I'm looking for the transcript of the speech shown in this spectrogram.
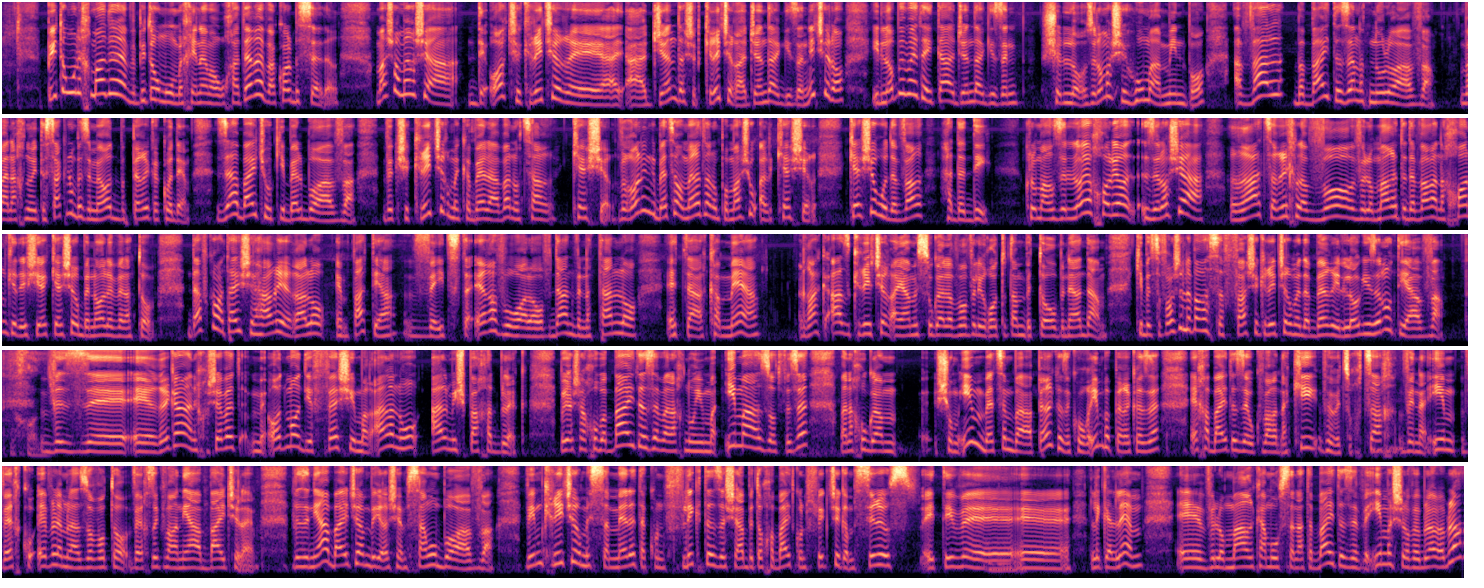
פתאום הוא נחמד אליהם ופתאום הוא מכין להם ארוחת ערב והכל בסדר. מה שאומר שהדעות שקריצ'ר, אה, האג'נדה של קריצ'ר, האג'נדה הגזענית שלו, היא לא באמת הייתה האג'נדה הגזענית שלו, זה לא מה שהוא מאמין בו, אבל בבית הזה נתנו לו אהבה. ואנחנו התעסקנו בזה מאוד בפרק הקודם. זה הבית שהוא קיבל בו אהבה. וכשקריצ'ר מקבל אהבה נוצר קשר. ורולינג בעצם אומרת לנו פה משהו על קשר. קשר הוא דבר הדדי. כלומר, זה לא יכול להיות, זה לא שהרע צריך לבוא ולומר את הדבר הנכון כדי שיהיה קשר בינו לבין הטוב. דווקא מתי שהארי הראה לו אמפתיה והצטער עבורו על האובדן ונתן לו את הקמע, רק אז קריצ'ר היה מסוגל לבוא ולראות אותם בתור בני אדם. כי בסופו של דבר השפה שקריצ'ר מדבר היא לא גזענות, היא אהבה. נכון. וזה אה, רגע, אני חושבת, מאוד מאוד יפה שהיא מראה לנו על משפחת בלק. בגלל שאנחנו בבית הזה ואנחנו עם האימא הזאת וזה, ואנחנו גם שומעים בעצם בפרק הזה, קוראים בפרק הזה, איך הבית הזה הוא כבר נקי ומצוחצח ונעים, ואיך כואב להם לעזוב אותו, ואיך זה כבר נהיה הבית שלהם. וזה נהיה הבית שלהם בגלל שהם שמו בו אהבה. ואם קריצ'ר מסמל את הקונפליקט הזה שהיה בתוך הבית, קונפליקט שגם סיריוס היטיב אה, אה, לגלם, אה, ולומר כמה הוא שנא את הבית הזה, ואימא שלו ובלה בלה בלה,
